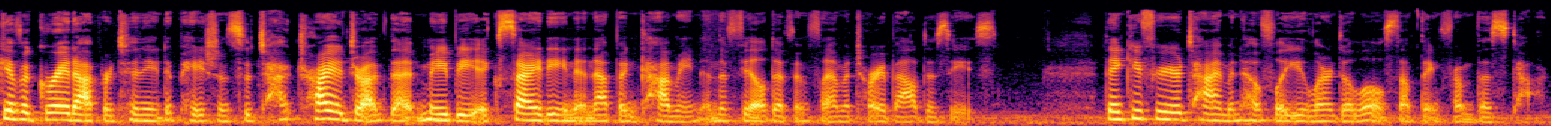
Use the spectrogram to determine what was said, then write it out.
give a great opportunity to patients to try a drug that may be exciting and up and coming in the field of inflammatory bowel disease. Thank you for your time and hopefully you learned a little something from this talk.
